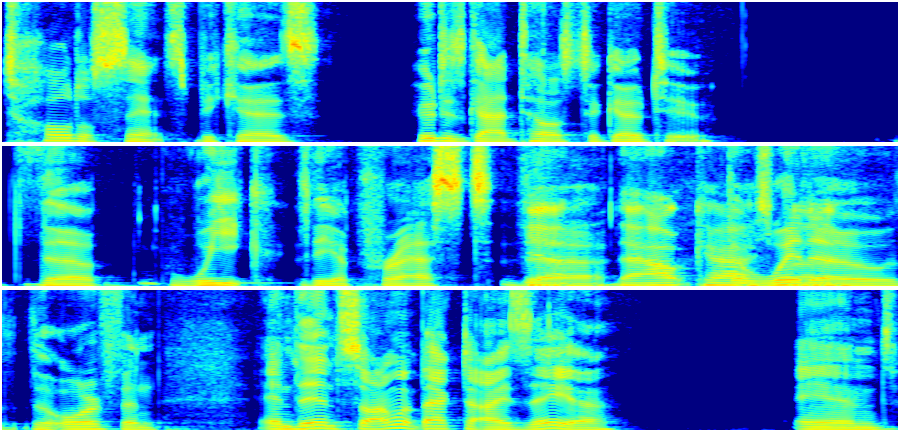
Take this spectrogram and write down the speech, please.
total sense because who does God tell us to go to? The weak, the oppressed, the yeah, the outcast, the widow, the orphan. And then so I went back to Isaiah and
